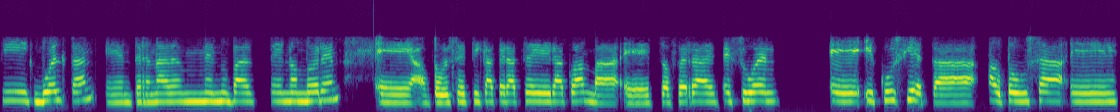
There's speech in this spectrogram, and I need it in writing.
ikastolatik bueltan, entrenamendu baten ondoren, e, autobusetik ateratzerakoan, ba, e, txoferra ez zuen e, ikusi eta autobusa e,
